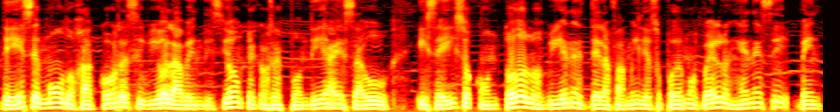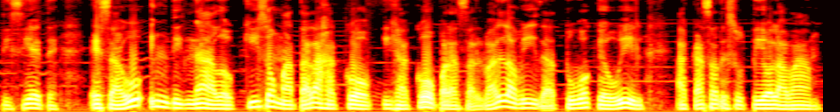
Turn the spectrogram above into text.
De ese modo Jacob recibió la bendición que correspondía a Esaú y se hizo con todos los bienes de la familia. Eso podemos verlo en Génesis 27. Esaú indignado quiso matar a Jacob y Jacob para salvar la vida tuvo que huir a casa de su tío Labán.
